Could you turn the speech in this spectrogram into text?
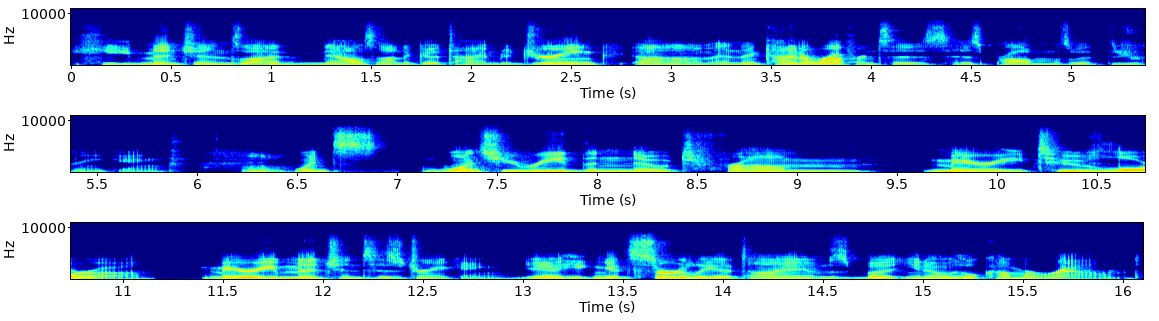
he mentions uh, now's not a good time to drink, um, and then kind of references his problems with drinking. Hmm. Once once you read the note from Mary to Laura, Mary mentions his drinking. Yeah, he can get surly at times, but you know he'll come around.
